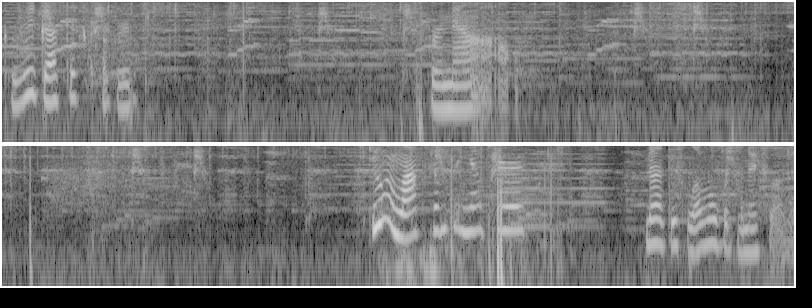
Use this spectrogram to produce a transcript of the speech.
Cause we got this covered for now. Do you unlock something upstairs? Not this level, but the next level,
